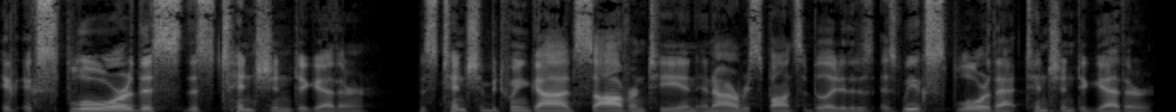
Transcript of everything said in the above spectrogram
explore this, this tension together, this tension between God's sovereignty and, and our responsibility, that as, as, we explore that tension together,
